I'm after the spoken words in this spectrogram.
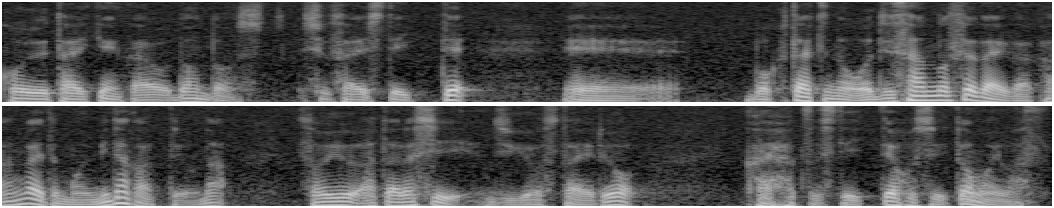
こういう体験会をどんどん主催していって、え僕たちのおじさんの世代が考えてもみなかったようなそういう新しい授業スタイルを開発していってほしいと思います。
